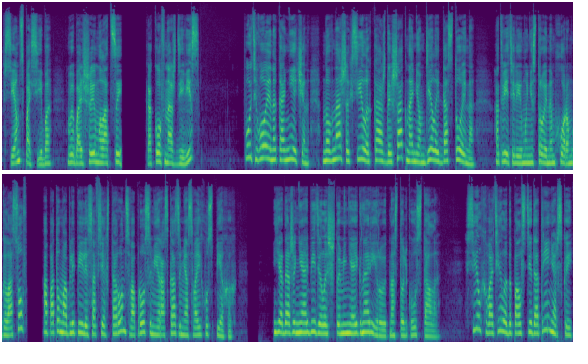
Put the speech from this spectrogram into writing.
«Всем спасибо, вы большие молодцы. Каков наш девиз?» «Путь воина конечен, но в наших силах каждый шаг на нем делать достойно», ответили ему нестройным хором голосов, а потом облепили со всех сторон с вопросами и рассказами о своих успехах. Я даже не обиделась, что меня игнорируют, настолько устала. Сил хватило доползти до тренерской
